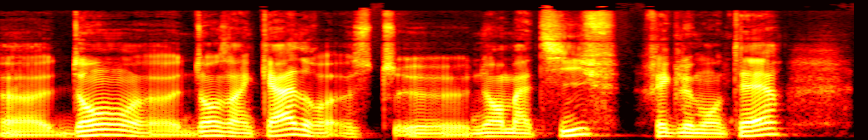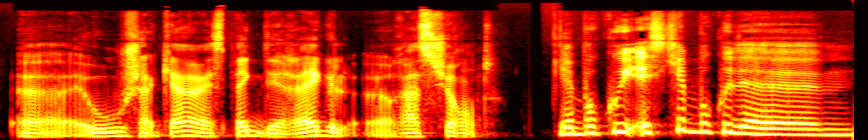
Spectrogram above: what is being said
euh, dans, euh, dans un cadre normatif, réglementaire, où chacun respecte des règles rassurantes. Il y a beaucoup. Est-ce qu'il y a beaucoup de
